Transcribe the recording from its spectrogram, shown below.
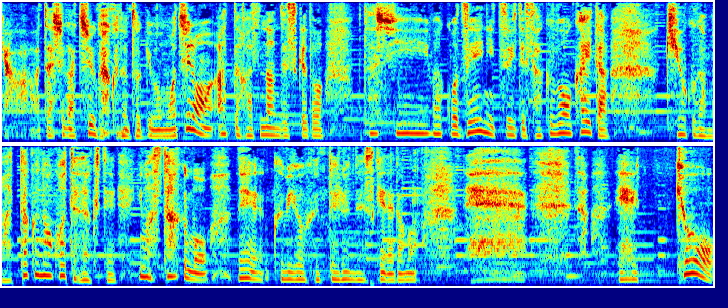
いや私が中学の時ももちろんあったはずなんですけど私はこう税について作文を書いた記憶が全く残ってなくて今スタッフもね首を振ってるんですけれども。ねさえー、今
